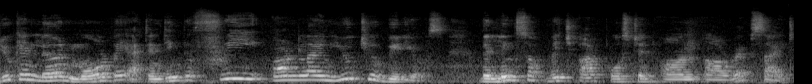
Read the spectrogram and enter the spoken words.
you can learn more by attending the free online YouTube videos, the links of which are posted on our website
